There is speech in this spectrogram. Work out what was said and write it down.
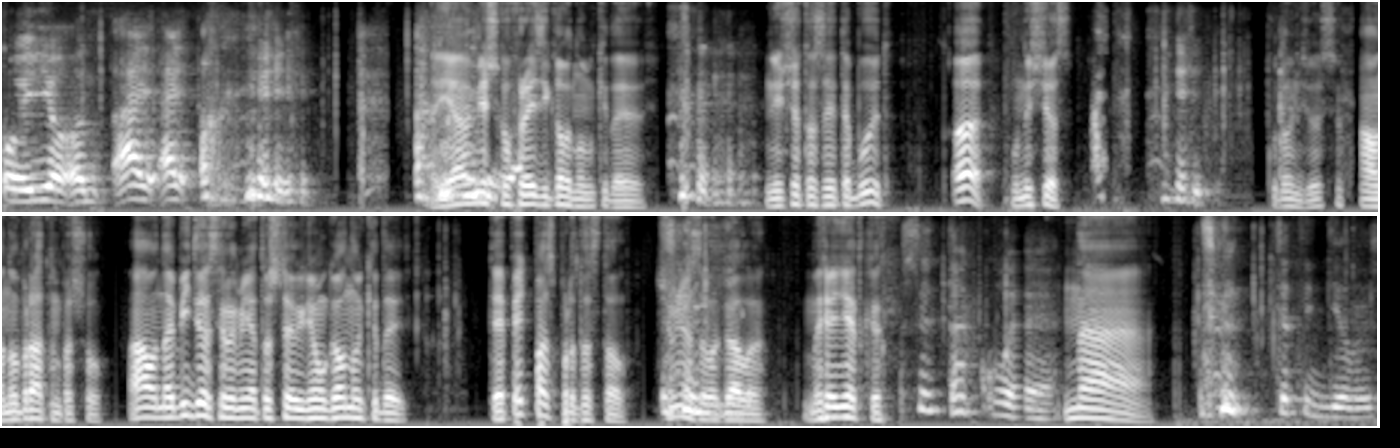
Ой, ё, он... Ай, ай, ой. А я в Мишку Фредди говном кидаю. Мне что-то за это будет? А, он исчез. Куда он делся? А, он обратно пошел. А, он обиделся на меня, то, что я него говно кидаю. Ты опять паспорт достал? Что меня залагало? Марионетка. Что это такое? На. Что ты делаешь?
